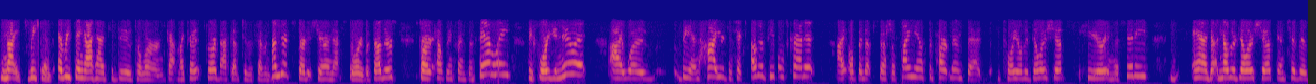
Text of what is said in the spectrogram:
nights, weekends, everything I had to do to learn. Got my credit score back up to the 700, started sharing that story with others, started helping friends and family. Before you knew it, I was being hired to fix other people's credit. I opened up special finance departments at Toyota dealerships here in the city and another dealership. And to this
